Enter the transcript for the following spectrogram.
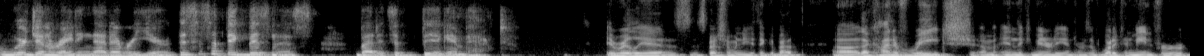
we're generating that every year. This is a big business, but it's a big impact. It really is, especially when you think about uh, that kind of reach um, in the community in terms of what it can mean for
